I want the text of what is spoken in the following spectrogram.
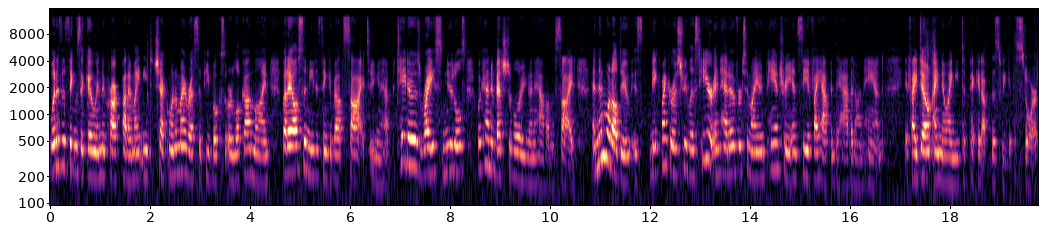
What are the things that go in the crock pot? I might need to check one of my recipe books or look online, but I also need to think about sides. Are you going to have potatoes, rice, noodles? What kind of vegetable are you going to have on the side? And then what I'll do is make my grocery list here and head over to my own pantry and see if I happen to have it on hand. If I don't, I know I need to pick it up this week at the store.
